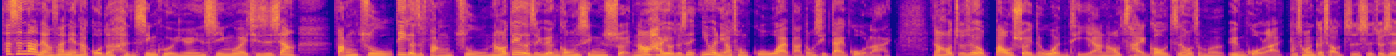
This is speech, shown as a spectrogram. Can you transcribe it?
但是那两三年他过得很辛苦的原因，是因为其实像房租，第一个是房租，然后第二个是员工薪水，然后还有就是因为你要从国外把东西带过来，然后就是有报税的问题啊，然后采购之后怎么运过来。补充一个小知识，就是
